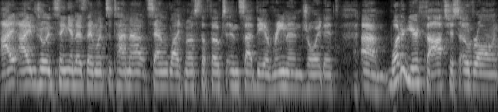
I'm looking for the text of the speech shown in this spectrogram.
I, I enjoyed seeing it as they went to timeout. It sounded like most of the folks inside the arena enjoyed it. Um, what are your thoughts just overall on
